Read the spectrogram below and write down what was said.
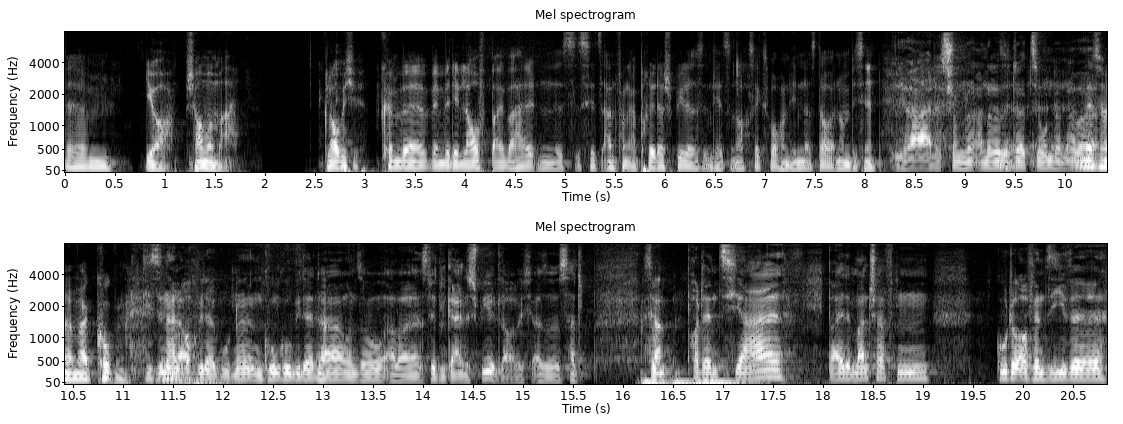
Ähm, ja, schauen wir mal glaube ich, können wir, wenn wir den Lauf beibehalten, es ist jetzt Anfang April das Spiel, das sind jetzt noch sechs Wochen hin, das dauert noch ein bisschen. Ja, das ist schon eine andere Situation dann, aber. Müssen wir mal gucken. Die sind halt auch wieder gut, ne? Ein Kunku wieder ja. da und so, aber es wird ein geiles Spiel, glaube ich. Also es hat so ja. Potenzial, beide Mannschaften, gute Offensive,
